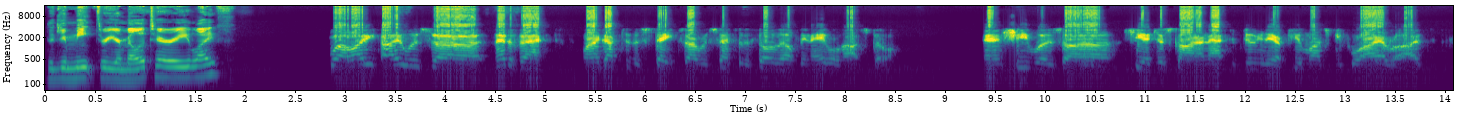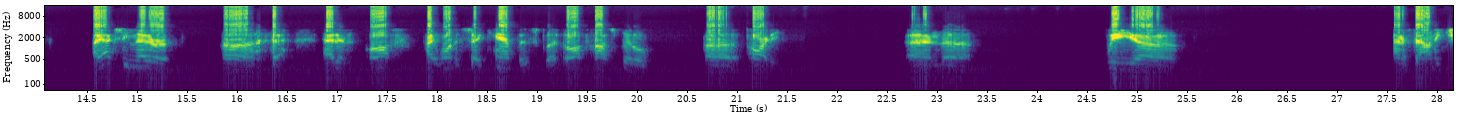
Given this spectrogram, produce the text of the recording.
did you meet through your military life? Well, I I was uh, medevac when I got to the states. I was sent to the Philadelphia Naval Hospital and she was uh, she had just gone on active duty there a few months before I arrived. I actually met her uh, at an off I want to say campus, but off hospital uh, party, and uh, we uh, kind of found each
